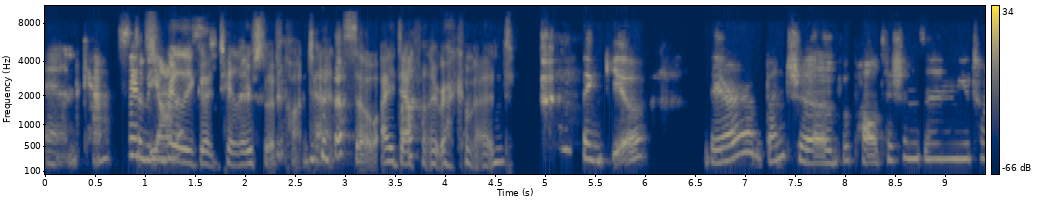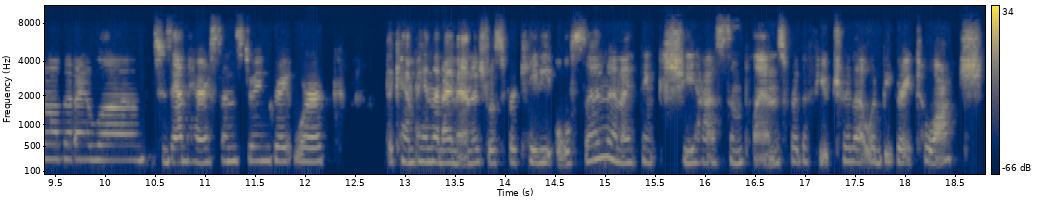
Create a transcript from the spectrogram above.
and cats. It's really good Taylor Swift content. so I definitely recommend. Thank you. There are a bunch of politicians in Utah that I love. Suzanne Harrison's doing great work. The campaign that I managed was for Katie Olson, and I think she has some plans for the future that would be great to watch.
